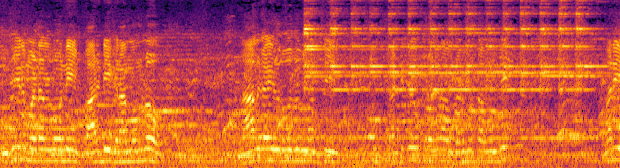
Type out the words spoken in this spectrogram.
సుధీర్ మండలంలోని పార్టీ గ్రామంలో నాలుగైదు రోజుల నుంచి కంటిన్యూ ప్రోగ్రాం జరుగుతూ ఉంది. మరి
